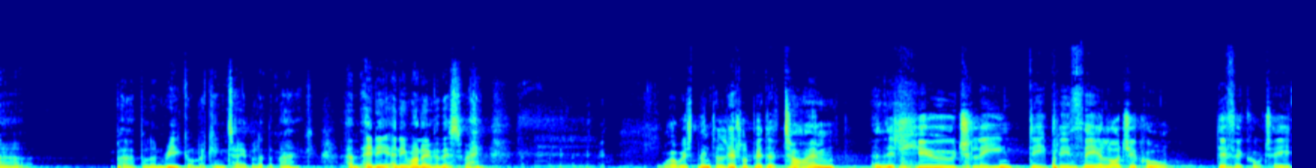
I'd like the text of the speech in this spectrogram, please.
uh, purple and regal looking table at the back. Um, any, anyone over this way? well, we spent a little bit of time in this hugely, deeply theological difficulty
